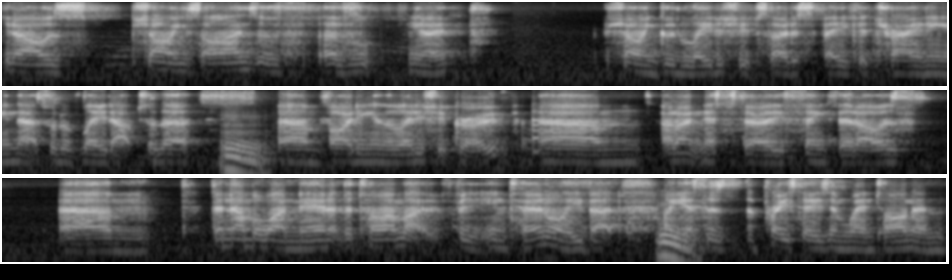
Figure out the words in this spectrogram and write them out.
you know, I was showing signs of, of you know, showing good leadership, so to speak, at training and that sort of lead up to the um, voting in the leadership group. Um, I don't necessarily think that I was um, the number one man at the time, like internally, but I guess as the preseason went on and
